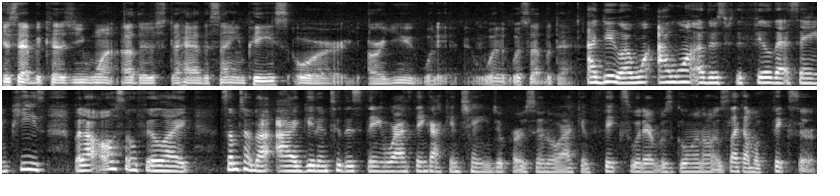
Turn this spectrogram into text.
Is that because you want others to have the same peace, or are you what? What what's up with that? I do. I want I want others to feel that same peace, but I also feel like sometimes I, I get into this thing where I think I can change a person or I can fix whatever's going on. It's like I'm a fixer.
